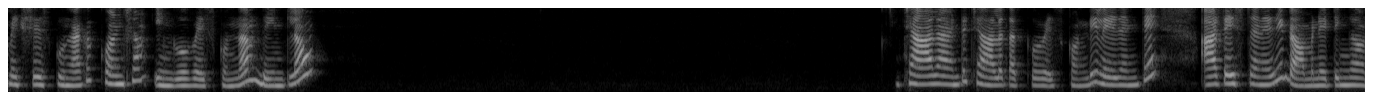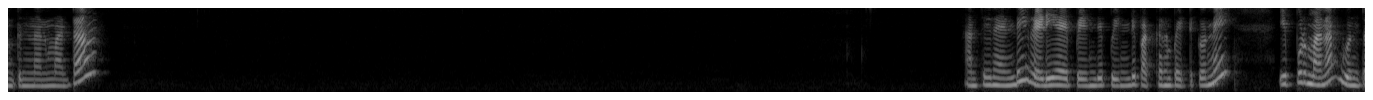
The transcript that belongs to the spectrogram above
మిక్స్ చేసుకున్నాక కొంచెం ఇంగువ వేసుకుందాం దీంట్లో. చాలా అంటే చాలా తక్కువ వేసుకోండి. లేదంటే ఆ టేస్ట్ అనేది డామినేటింగ్‌గా ఉంటుందనమాట. అంతేనండి. రెడీ అయిపోయింది పిండి పక్కన పెట్టుకొని, ఇప్పుడు మనం గుంత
